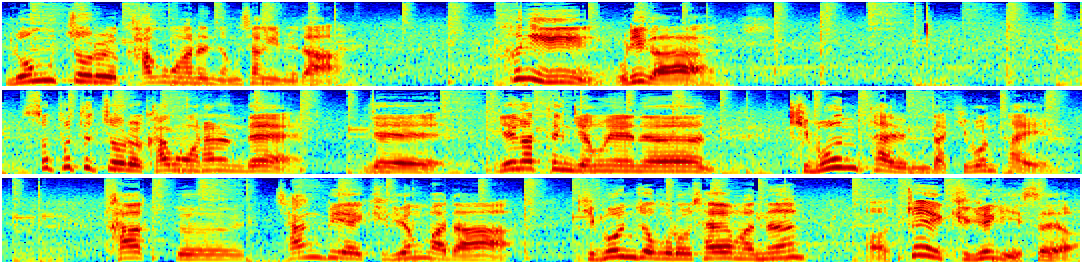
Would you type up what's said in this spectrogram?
롱조를 가공하는 영상입니다 흔히 우리가 소프트조를 가공을 하는데 이제 얘 같은 경우에는 기본 타입입니다 기본 타입. 각 그 장비의 규격마다 기본적으로 사용하는 어, 쪼의 규격이 있어요.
